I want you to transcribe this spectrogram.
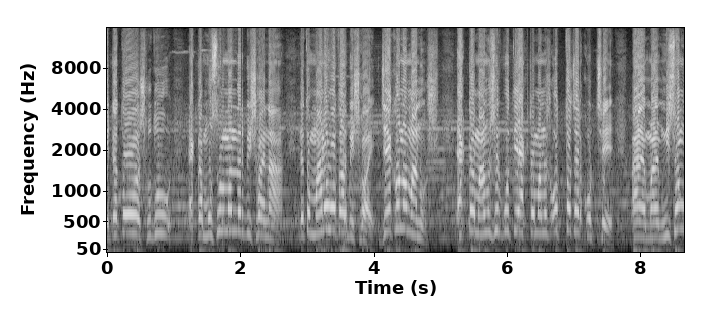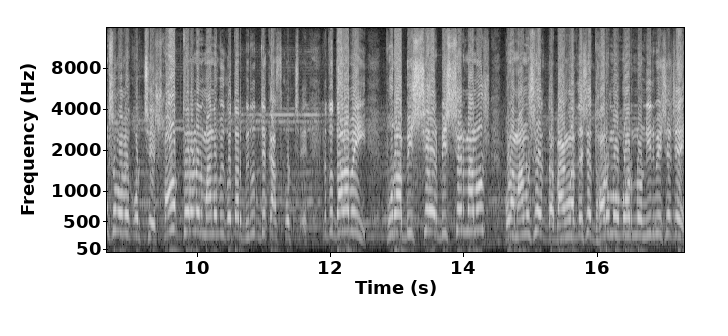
এটা তো শুধু একটা মুসলমানদের বিষয় না, এটা তো মানবতার বিষয় যে কোনো মানুষ। একটা মানুষের প্রতি একটা মানুষ অত্যাচার করছে, মানে- মানে নৃশংসভাবে করছে, সব ধরনের মানবিকতার বিরুদ্ধে কাজ করছে। এটা তো দাঁড়াবেই। পুরা বিশ্বের বিশ্বের মানুষ, পুরা মানুষের বাংলাদেশের ধর্ম, বর্ণ, নির্বিশেষে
